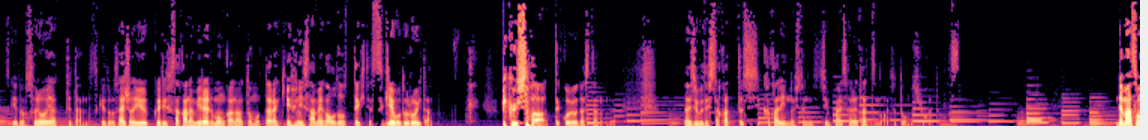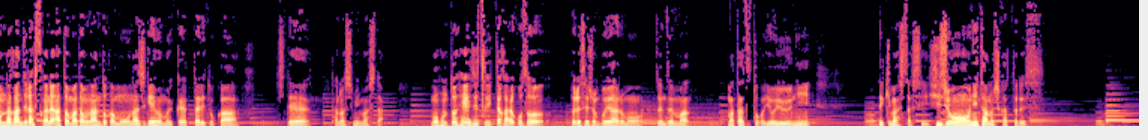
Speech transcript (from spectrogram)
ですけど、それをやってたんですけど、最初ゆっくり魚見れるもんかなと思ったら、急にサメが踊ってきてすげえ驚いたって。びっくりしたって声を出したので、大丈夫でしたか？って係員の人に心配されたっていうのがちょっと面白かったです。で、まあそんな感じですかね。あとまたも何度かもう同じゲームもう一回やったりとかして楽しみました。もう本当平日行ったからこそ、プレイステーション VR も全然ま待たずとか余裕にできましたし、非常に楽しかったです。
